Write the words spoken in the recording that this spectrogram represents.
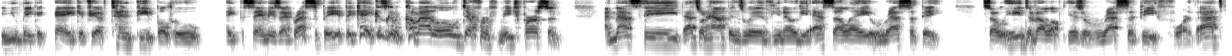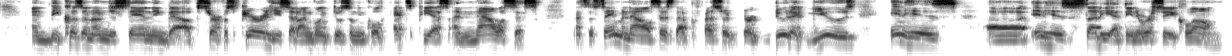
when you bake a cake, if you have 10 people who take the same exact recipe, the cake is going to come out a little different from each person. And that's the that's what happens with, you know, the SLA recipe. So he developed his recipe for that. And because an understanding that of surface purity, he said, I'm going to do something called XPS analysis. That's the same analysis that Professor Dirk Duddeck used in his uh, in his study at the University of Cologne.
